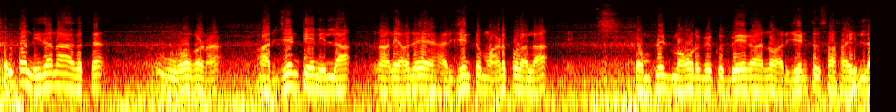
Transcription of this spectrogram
ಸ್ವಲ್ಪ ನಿಧಾನ ಆಗುತ್ತೆ. ಹೋಗೋಣ. ಅರ್ಜೆಂಟ್ ಏನಿಲ್ಲ. ನಾನು ಯಾವುದೇ ಅರ್ಜೆಂಟು ಮಾಡ್ಕೊಳ್ಳಲ್ಲ. ಕಂಪ್ಲೀಟ್ ಮಾಡಬೇಕು ಬೇಗ ಅನ್ನೋ ಅರ್ಜೆಂಟು ಸಹ ಇಲ್ಲ.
